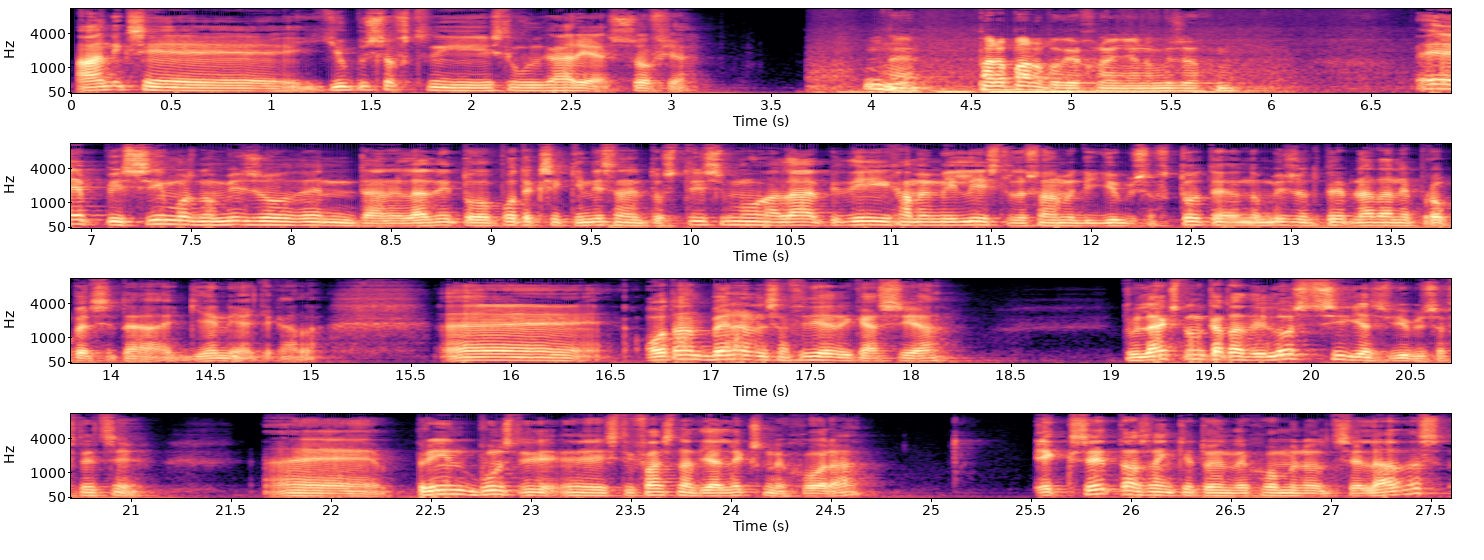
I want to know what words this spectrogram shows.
άνοιξε Ubisoft στη, στη Βουλγαρία, στη Σόφια ναι, παραπάνω από δύο χρόνια νομίζω έχουμε. Ε, Επισήμως νομίζω δεν ήταν. Δηλαδή το πότε ξεκινήσανε το στήσιμο, αλλά επειδή είχαμε μιλήσει τέλος με την Ubisoft τότε, νομίζω ότι πρέπει να ήταν πρόπερση τα γένεια και καλά. Ε, όταν μπαίνανε σε αυτή τη διαδικασία, τουλάχιστον κατά δηλώσεις της ίδιας της Ubisoft, έτσι, ε, πριν μπουν στη, ε, στη φάση να διαλέξουν χώρα, εξέταζαν και το ενδεχόμενο της Ελλάδας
